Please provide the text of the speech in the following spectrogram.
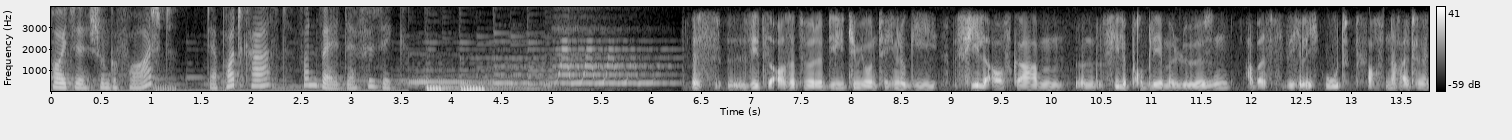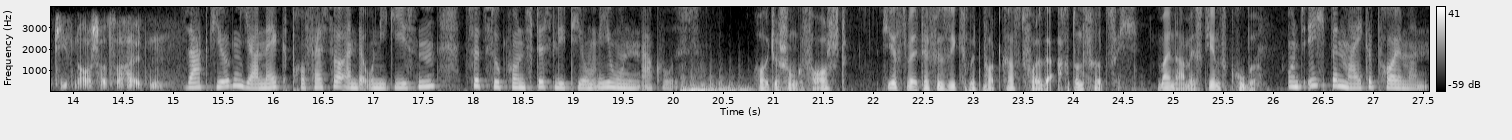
Heute schon geforscht? Der Podcast von Welt der Physik. Es sieht so aus, als würde die Lithium-Ionen-Technologie viele Aufgaben und viele Probleme lösen, aber es ist sicherlich gut, auch nach Alternativen Ausschau zu halten. Sagt Jürgen Janek, Professor an der Uni Gießen, zur Zukunft des Lithium-Ionen-Akkus. Heute schon geforscht? Hier ist Welt der Physik mit Podcast Folge 48. Mein Name ist Jens Kube. Und ich bin Maike Pollmann.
